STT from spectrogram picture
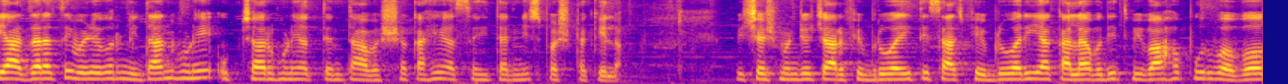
या आजाराचे वेळेवर निदान होणे उपचार होणे अत्यंत आवश्यक आहे असंही त्यांनी स्पष्ट केलं. विशेष म्हणजे चार फेब्रुवारी ते सात फेब्रुवारी या कालावधीत विवाहपूर्व व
